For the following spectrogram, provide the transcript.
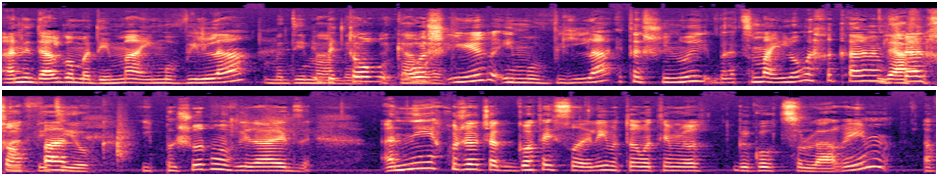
אני דלגו מדהימה, היא מובילה, מדהימה בתור לגמרי. ראש עיר, היא מובילה את השינוי בעצמה, היא לא מחכה לממשלת לאף אחד, צרפת, בדיוק. היא פשוט מובילה את זה. אני חושבת שהגגות הישראלים יותר מתאים להיות גגות סולאריים, אבל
